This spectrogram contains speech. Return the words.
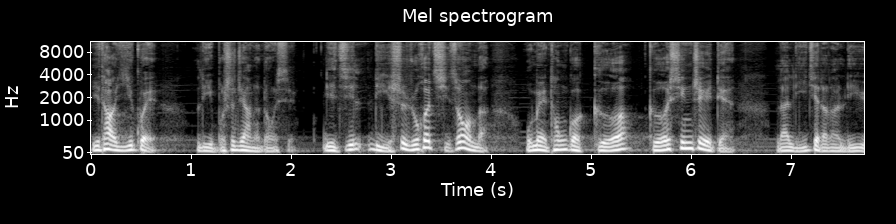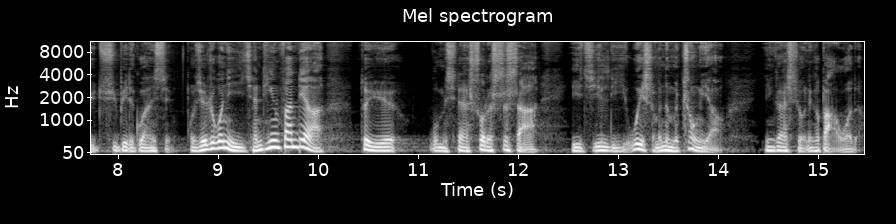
一套仪轨。礼不是这样的东西，以及礼是如何起作用的，我们也通过革革新这一点来理解到了礼与曲弊的关系。我觉得，如果你以前听饭店啊，对于我们现在说的是啥，以及理为什么那么重要，应该是有那个把握的。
